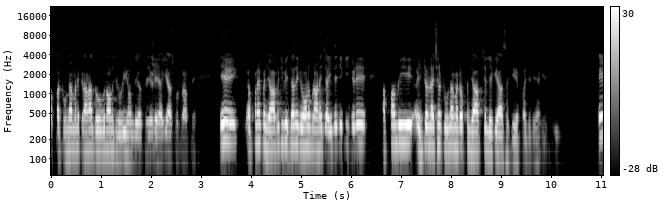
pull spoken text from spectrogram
ਆਪਾਂ ਟੂਰਨਾਮੈਂਟ ਕਰਾਉਣਾ ਦੋ ਗਰਾਊਂਡ ਜ਼ਰੂਰੀ ਹੁੰਦੇ ਉੱਥੇ ਜਿਹੜੇ ਹੈਗੇ ਆਸਟ੍ਰੋਟਰਾਫ ਦੇ ਇਹ ਆਪਣੇ ਪੰਜਾਬ ਵਿੱਚ ਵੀ ਇਦਾਂ ਦੇ ਗਰਾਊਂਡ ਬਣਾਉਣੇ ਚਾਹੀਦੇ ਜੇ ਕਿ ਜਿਹੜੇ ਆਪਾਂ ਵੀ ਇੰਟਰਨੈਸ਼ਨਲ ਟੂਰਨਾਮੈਂਟ ਉਹ ਪੰਜਾਬ 'ਚ ਲੈ ਕੇ ਆ ਸਕੀਏ ਆਪਾਂ ਜਿਹੜੇ ਹੈਗੇ ਤੇ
